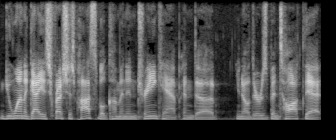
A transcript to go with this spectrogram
you want a guy as fresh as possible coming in training camp. And, uh, you know, there's been talk that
